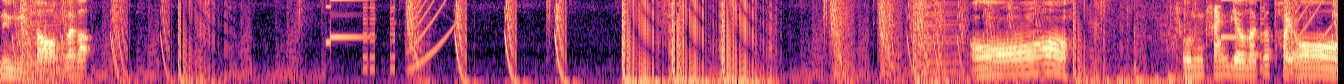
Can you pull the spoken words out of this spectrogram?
หนึ่งสองแล้วก็ อ๋อ ชนครั้งเดียวแล้วก็ถอยออก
